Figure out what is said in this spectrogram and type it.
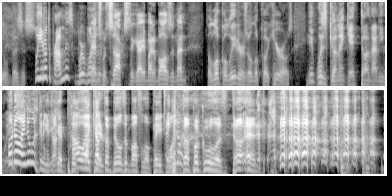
doing business. Well, you know what the problem is? We're one That's of the, what sucks. The guy you by the balls, and then the local leaders will look like heroes. It was gonna get done anyway. Oh no, I knew it was going to get You done. could put How I fucking- kept the Bills in Buffalo. Page Hey, you one. know- the Pegulas. The end.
